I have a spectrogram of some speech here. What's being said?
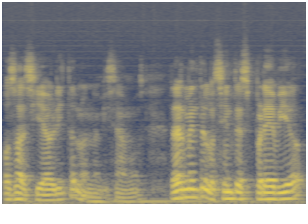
o sea, si ahorita lo analizamos, realmente lo sientes previo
